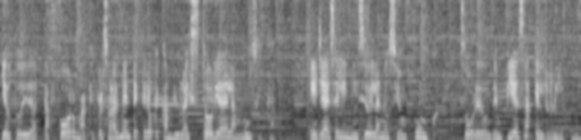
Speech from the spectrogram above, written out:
y autodidacta forma que personalmente creo que cambió la historia de la música. Ella es el inicio de la noción punk, sobre donde empieza el ritmo.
